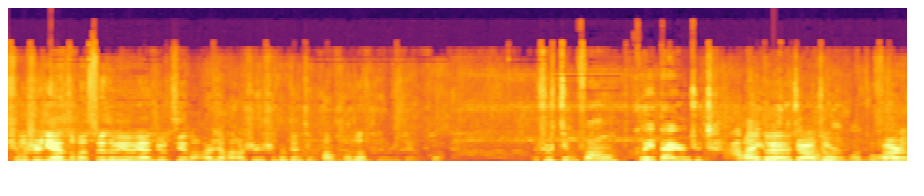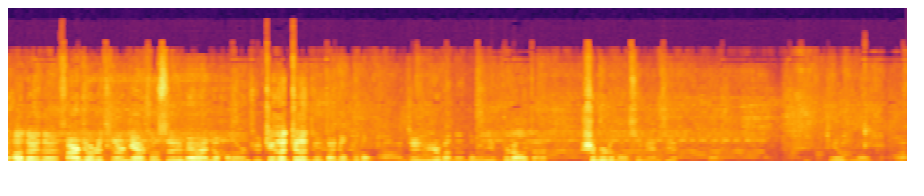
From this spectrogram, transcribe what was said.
停尸间怎么随随便便就进了，而且好像是是不是跟警方合作的停尸间是吧？是警方可以带人去查吧？对，这样就是。反正哦，对对，反正就是停尸间说随随便便就好多人去，这个这个就咱就不懂啊，这日本的东西不知道咱是不是能随便进啊这个不啊，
